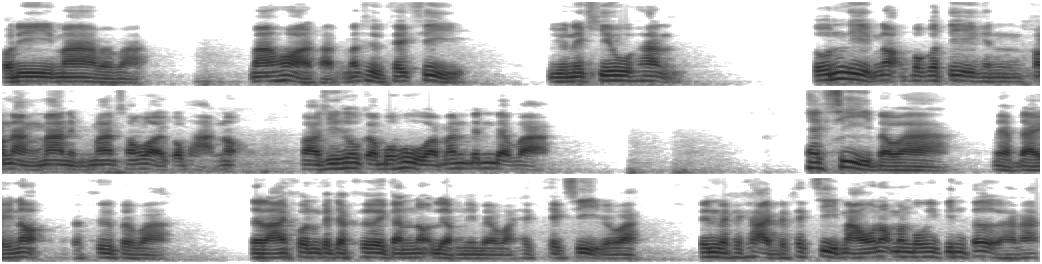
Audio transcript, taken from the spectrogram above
พอดีมาแบบว่า มาฮอดผัดมาถึงแท็กซี่ อยู่ในคิวท่านตุนอีกเนาะปกติเห็นเขาหนังมาเนี่ยประมาณสองร้อยกว่าบาทเนาะบ่าวชีทุกกับโบฮูว่ามันเป็นแบบว่าแท็กซี่แบบว่า แบบใดเนาะก็คือแบบว่าหลายคนก็จะเคยกันเนาะเรื่องนี้แบบว่าแท็กซี่แบบว่า เป็นแบบคล้ายๆแบบแท็กซี่เมาเนาะมันบ่มีปรินเตอร์อะนะ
